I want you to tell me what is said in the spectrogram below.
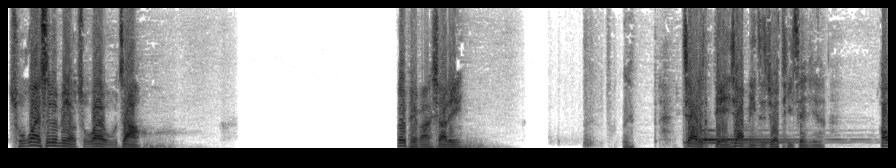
除外是不是没有除外无照？会赔吗？小林？叫点一下名字就提成先。好，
